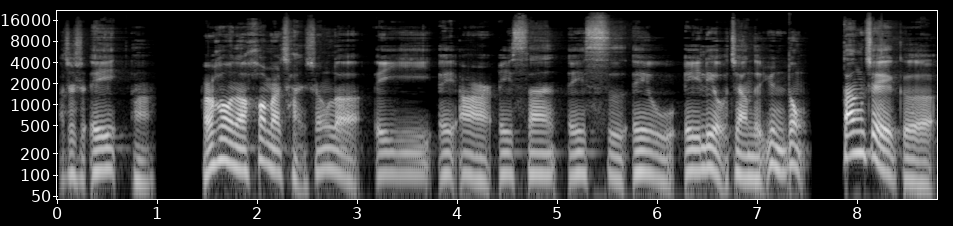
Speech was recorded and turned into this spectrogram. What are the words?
啊，这是 A 啊，而后呢，后面产生了 A 一、A 二、A 三、A 四、A 五、A 六这样的运动。当这个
